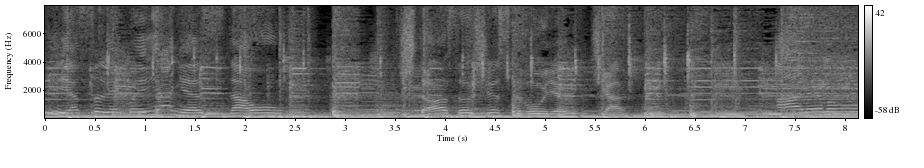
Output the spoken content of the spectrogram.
если бы я не знал, что существует час. Аллилуйя.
